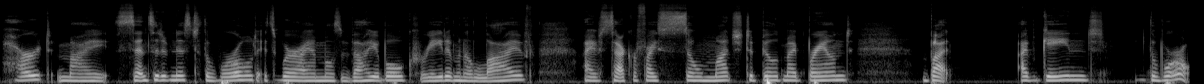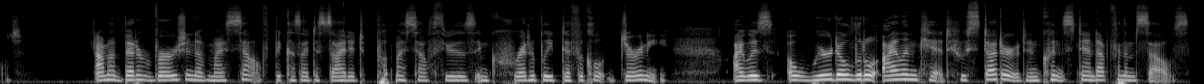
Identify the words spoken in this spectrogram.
heart, my sensitiveness to the world. It's where I am most valuable, creative, and alive. I have sacrificed so much to build my brand, but I've gained the world. I'm a better version of myself because I decided to put myself through this incredibly difficult journey. I was a weirdo little island kid who stuttered and couldn't stand up for themselves.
